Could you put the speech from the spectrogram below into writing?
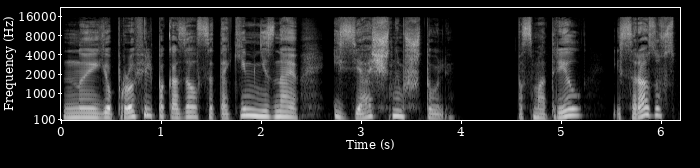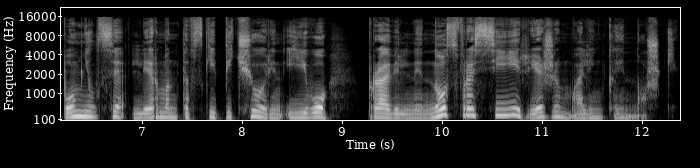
но ее профиль показался таким, не знаю, изящным, что ли. Посмотрел и сразу вспомнился Лермонтовский Печорин и его Правильный нос в России реже маленькой ножки.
